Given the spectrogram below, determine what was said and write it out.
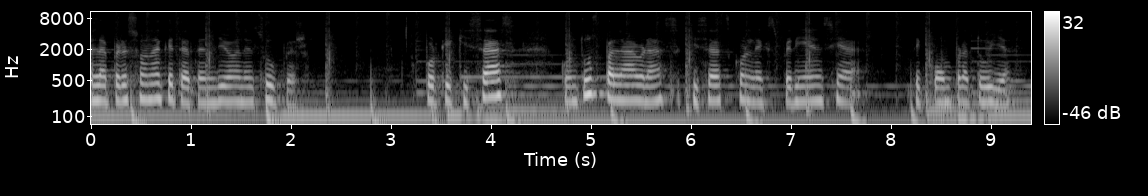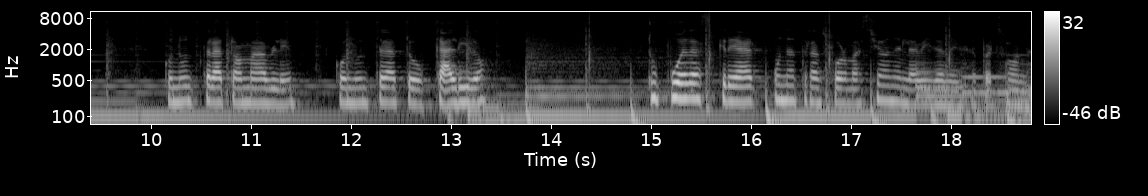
a la persona que te atendió en el súper, porque quizás con tus palabras, quizás con la experiencia de compra tuya, con un trato amable, con un trato cálido, tú puedas crear una transformación en la vida de esa persona,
